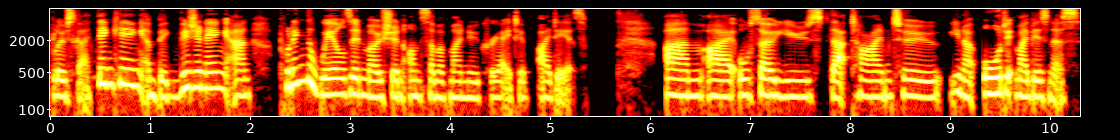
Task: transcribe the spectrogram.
blue sky thinking and big visioning and putting the wheels in motion on some of my new creative ideas um, I also used that time to, you know, audit my business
